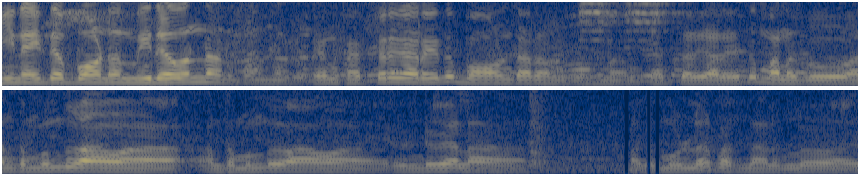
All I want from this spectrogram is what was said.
ఈయనైతే బాగుంటుంది మీరు ఎవరిని అనుకుంటున్నారు? నేను ఖత్తర్ గారు అయితే బాగుంటారు అనుకుంటున్నాను. ఖత్తర్ గారు అయితే మనకు అంతకుముందు అంతకుముందు రెండు వేల పదమూడులో పద్నాలుగులో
